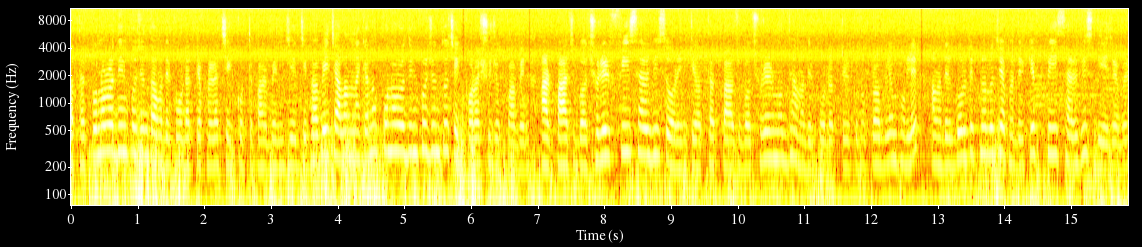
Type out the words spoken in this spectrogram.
অর্থাৎ পনেরো দিন পর্যন্ত আমাদের প্রোডাক্টে আপনারা চেক করতে পারবেন। যে যেভাবেই চালান না কেন পনেরো দিন পর্যন্ত চেক করার সুযোগ পাবেন। আর পাঁচ বছরের ফ্রি সার্ভিস ওয়ারেন্টি অর্থাৎ পাঁচ বছরের মধ্যে আমাদের প্রোডাক্টের কোনো প্রবলেম হলে আমাদের গোল টেকনোলজি আপনাদেরকে ফ্রি সার্ভিস দিয়ে যাবেন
